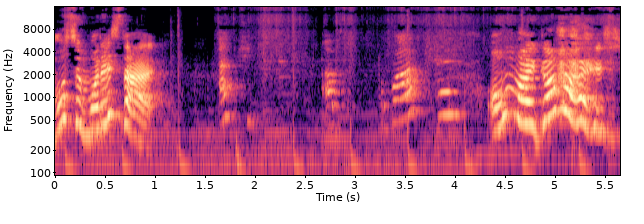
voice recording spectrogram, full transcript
Olsen, what is that? Oh my gosh.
